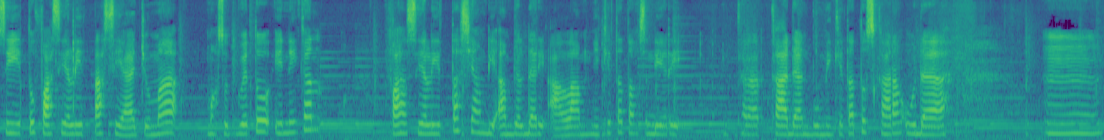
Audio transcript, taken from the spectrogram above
sih itu fasilitas ya. Cuma maksud gue tuh ini kan fasilitas yang diambil dari alam. Ya kita tahu sendiri keadaan bumi kita tuh sekarang udah hmm,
